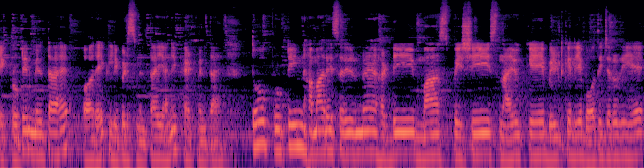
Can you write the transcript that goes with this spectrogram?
एक प्रोटीन मिलता है और एक लिपिड्स मिलता है, यानी फैट मिलता है। तो प्रोटीन हमारे शरीर में हड्डी, मांस, पेशी, स्नायु के बिल्ड के लिए बहुत ही ज़रूरी है।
